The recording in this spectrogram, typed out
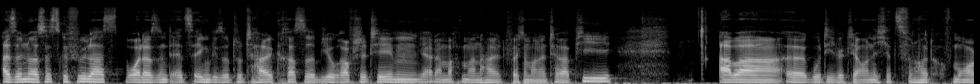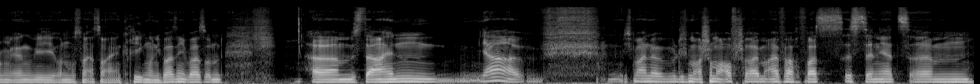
Also wenn du das Gefühl hast, boah, da sind jetzt irgendwie so total krasse biografische Themen, ja, da macht man halt vielleicht nochmal eine Therapie. Aber äh, gut, die wirkt ja auch nicht jetzt von heute auf morgen irgendwie und muss man erst noch einen kriegen und ich weiß nicht was. Und ähm, bis dahin, ja, ich meine, würde ich mir auch schon mal aufschreiben, einfach, was ist denn jetzt, ähm,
